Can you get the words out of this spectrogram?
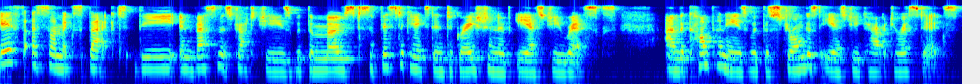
If, as some expect, the investment strategies with the most sophisticated integration of ESG risks and the companies with the strongest ESG characteristics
